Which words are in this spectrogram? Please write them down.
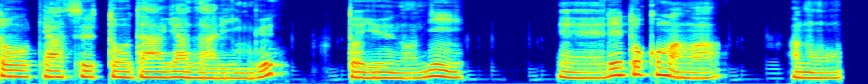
ドキャストザ・ギャザリングというのに、えー、冷凍コマは、あの、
